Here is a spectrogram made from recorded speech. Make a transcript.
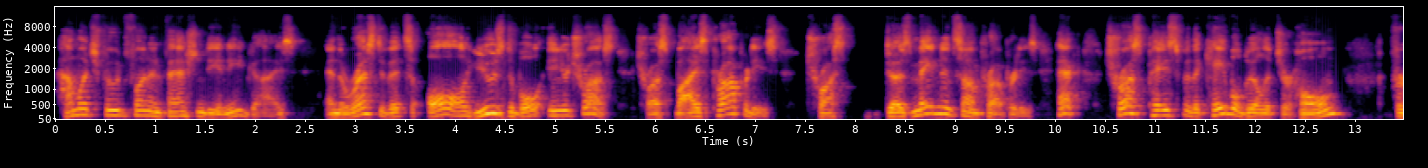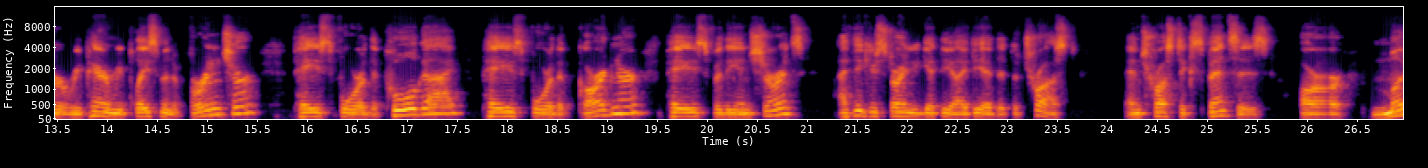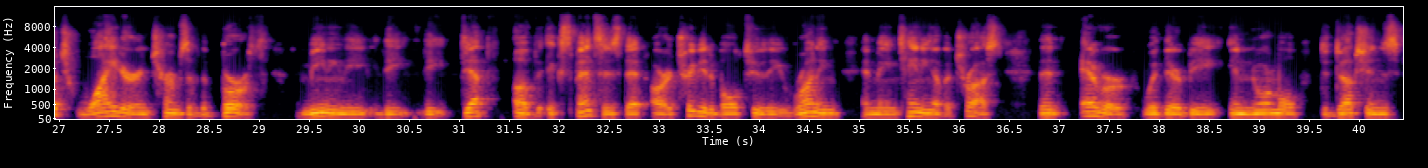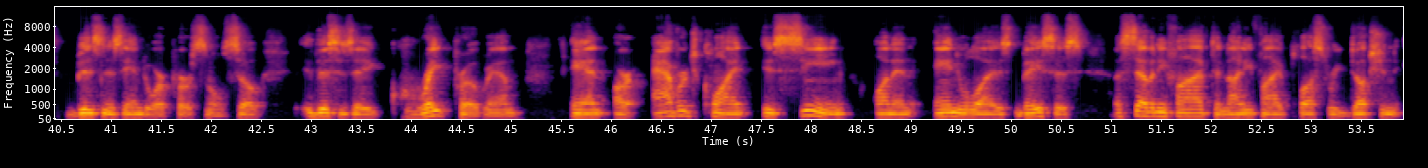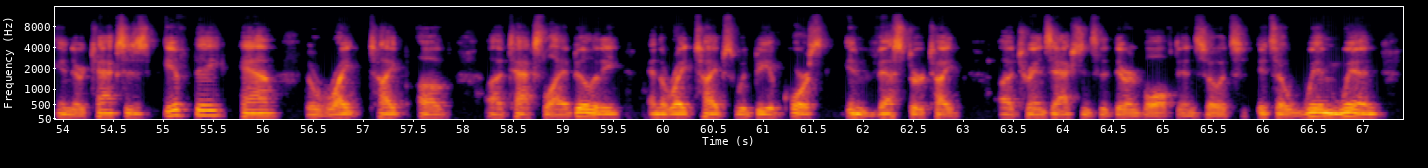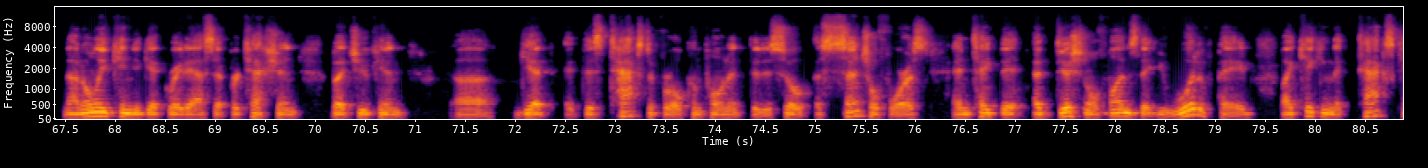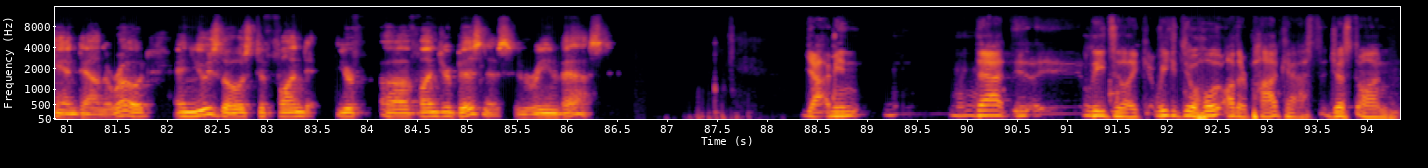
how much food fun and fashion do you need guys? And the rest of it's all usable in your trust. Trust buys properties. Trust does maintenance on properties. Heck, trust pays for the cable bill at your home, for repair and replacement of furniture, pays for the pool guy, pays for the gardener, pays for the insurance. I think you're starting to get the idea that the trust and trust expenses are much wider in terms of the birth, meaning the, the, the depth of expenses that are attributable to the running and maintaining of a trust than ever would there be in normal deductions, business and or personal. So this is a great program and our average client is seeing on an annualized basis a 75 to 95 plus reduction in their taxes if they have the right type of uh, tax liability and the right types would be of course investor type uh, transactions that they're involved in. So it's it's a win-win. Not only can you get great asset protection, but you can uh, get this tax deferral component that is so essential for us and take the additional funds that you would have paid by kicking the tax can down the road and use those to fund your uh, fund your business and reinvest. Yeah, I mean that leads to like we could do a whole other podcast just on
